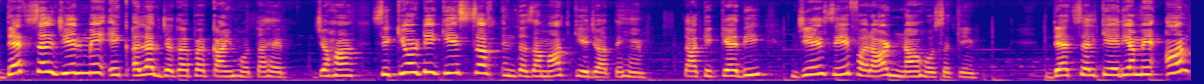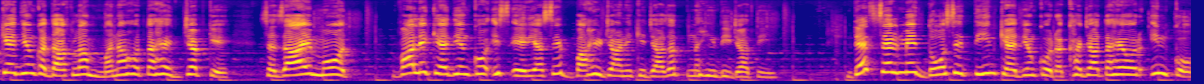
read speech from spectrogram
डेथ सेल जेल में एक अलग जगह पर कायम होता है, जहाँ सिक्योरिटी के सख्त इंतज़ाम किए जाते हैं, ताकि कैदी जेल से फरार ना हो सकें। डेथ सेल के एरिया में आम कैदियों का दाखिला मना होता है, जबकि सजाए मौत वाले कैदियों को इस एरिया से बाहर जाने की इजाज़त नहीं दी जाती। डेथ सेल में दो से तीन कैदियों को रखा जाता है और इनको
